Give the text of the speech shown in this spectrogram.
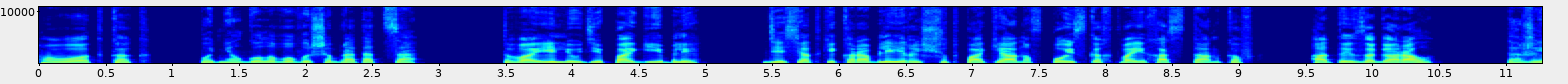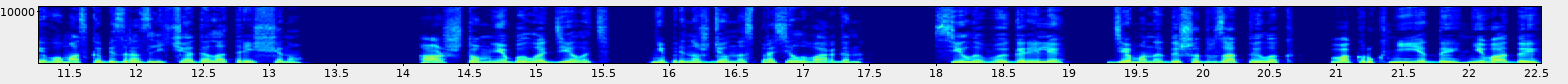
«Вот как?» — поднял голову выше брат отца. «Твои люди погибли, Десятки кораблей рыщут по океану в поисках твоих останков. А ты загорал?» Даже его маска безразличия дала трещину. «А что мне было делать?» — непринужденно спросил Варган. «Силы выгорели, демоны дышат в затылок, вокруг ни еды, ни воды».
